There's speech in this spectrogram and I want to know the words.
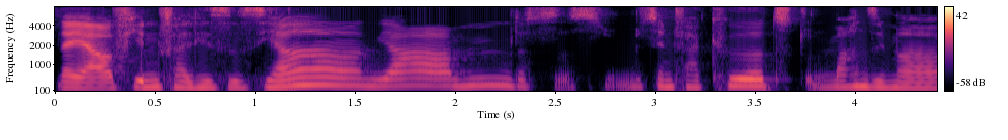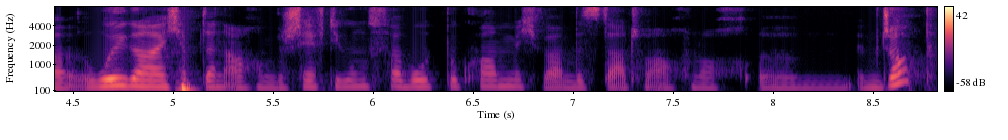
Naja, auf jeden Fall hieß es, ja, ja, hm, das ist ein bisschen verkürzt und machen Sie mal ruhiger. Ich habe dann auch ein Beschäftigungsverbot bekommen. Ich war bis dato auch noch ähm, im Job.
